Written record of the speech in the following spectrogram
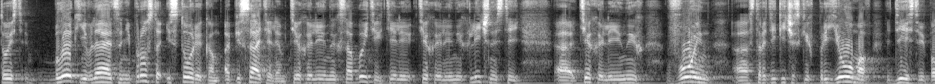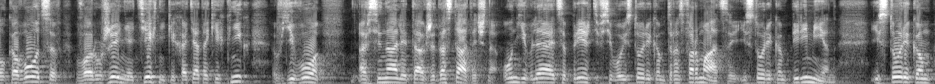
То есть Блэк является не просто историком, а писателем тех или иных событий, тех или иных личностей, э, тех или иных войн, э, стратегических приемов, действий полководцев, вооружения, техники, хотя таких книг в его арсенале также достаточно. Он является прежде всего историком трансформации, историком перемен, историком,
